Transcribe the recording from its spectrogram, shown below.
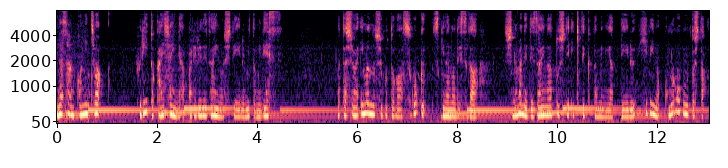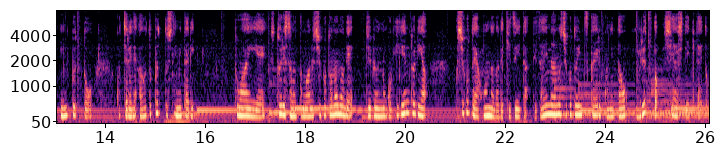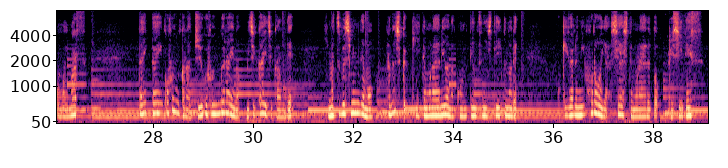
皆さんこんにちはフリーと会社員でアパレルデザインをしているみとみです私は今の仕事がすごく好きなのですが死ぬまでデザイナーとして生きていくためにやっている日々の細々としたインプットをこちらでアウトプットしてみたりとはいえストレスのたまる仕事なので自分のご機嫌取りやお仕事や本などで気づいたデザイナーの仕事に使える小ネタをゆるっとシェアしていきたいと思います。だいたい5分から15分ぐらいの短い時間で暇つぶしにでも楽しく聞いてもらえるようなコンテンツにしていくのでお気軽にフォローやシェアしてもらえると嬉しいです。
